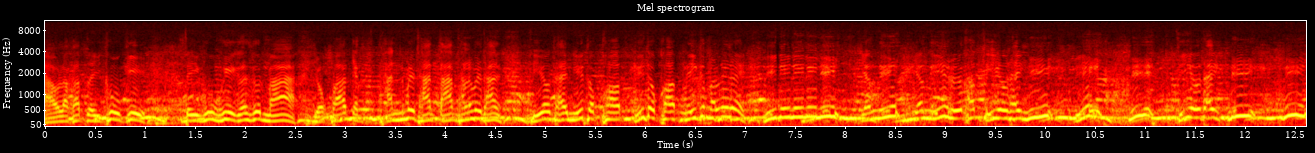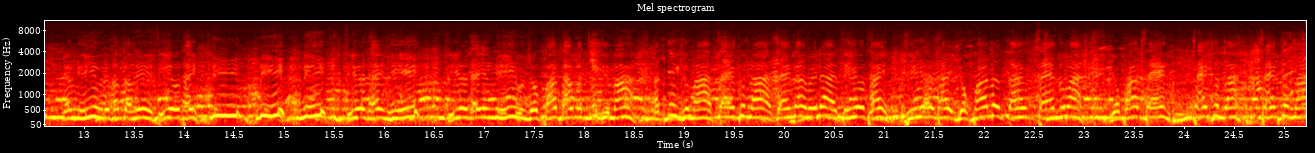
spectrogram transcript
เอาละครับตีคู่ขี้ตีคู่ขี้กันขึ้นมายกฟ้าจะทันไม่ทันตามทันไม่ทันศรีโยไทยหนีตกขอบหนีตกขอบหนีขึ้นมาเรื่อยๆหนีหนีหนีหนีหนียังหนียังหนีอยู่ครับศรีโยไทยหนีหนีหนีศรีโยไทยหนีหนียังหนีอยู่นะครับตอนนี้ศรีโยไทยหนีหนีหนีศรีโยไทยหนีศรีโยไทยยังหนีอยู่ยกฟ้าตามอัดจี้ขึ้นมาอัดจี้ขึ้นมาแซงขึ้นมาแซงได้ไม่ได้ศรีสุริโยไทยศรีโยไทยยกฟ้าเริ่มแซงขึ้นมายกฟ้าแซงแซงขึ้นมาแซงขึ้นมา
